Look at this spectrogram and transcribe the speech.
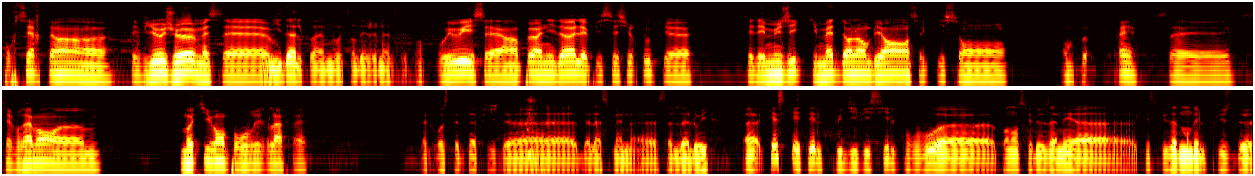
pour certains, euh, c'est vieux jeu, mais c'est... Une idole quand même au sein des jeunesses, je pense. Oui, oui, c'est un peu un idole, et puis c'est surtout que c'est des musiques qui mettent dans l'ambiance et qui sont... On peut... Ouais, c'est c'est vraiment euh, motivant pour ouvrir la fête. La grosse tête d'affiche de, de la semaine, euh, Soldat Louis. Euh, Qu'est-ce qui a été le plus difficile pour vous euh, pendant ces deux années euh, Qu'est-ce qui vous a demandé le plus de-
